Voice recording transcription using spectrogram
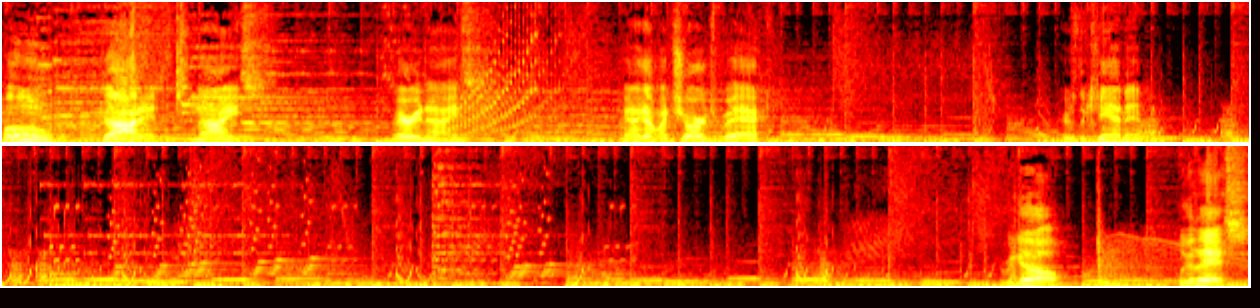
Boom! Got it. Nice. Very nice. And I got my charge back. Here's the cannon. Here we go. Look at this.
